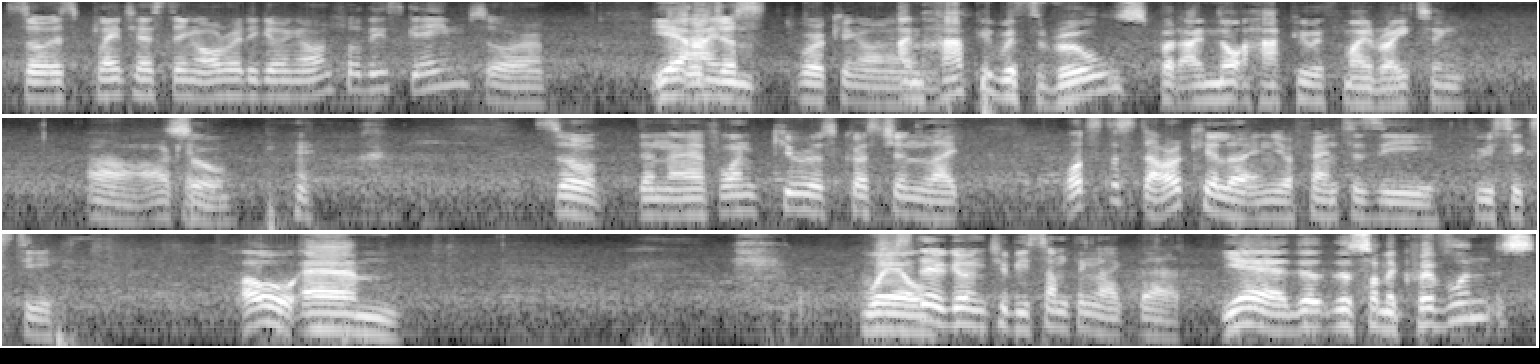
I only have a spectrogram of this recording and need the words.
So is playtesting already going on for these games or Yeah, I'm, just working on it? I'm happy with the rules, but I'm not happy with my writing. Oh, okay. So, So then I have one curious question like what's the star killer in your fantasy 360? oh, um, Is well, there going to be something like that? yeah, there, there's some equivalents,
